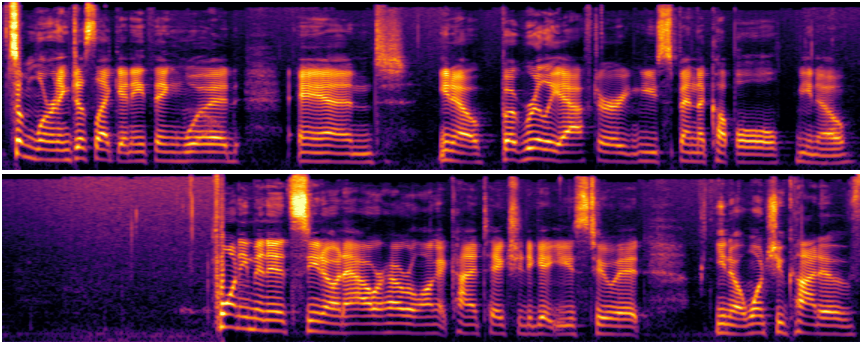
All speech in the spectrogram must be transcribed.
some learning, just like anything would, and you know, but really after you spend a couple, you know, 20 minutes, you know, an hour, however long it kind of takes you to get used to it. You know, once you kind of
